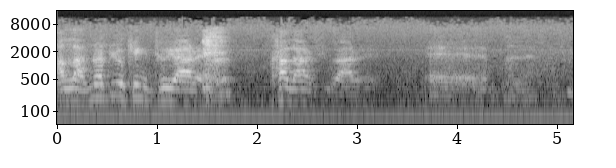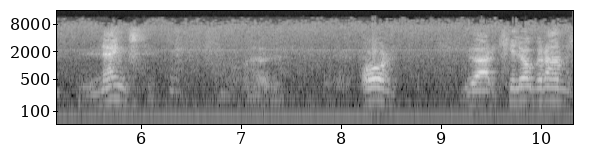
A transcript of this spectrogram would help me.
Allah not looking to your uh, colors, your uh, length, uh, or your kilograms,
